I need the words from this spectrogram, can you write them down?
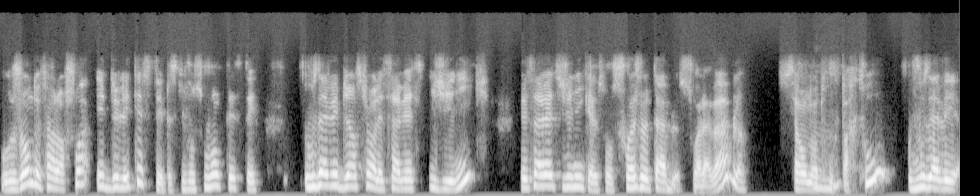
aux gens de faire leur choix et de les tester, parce qu'il faut souvent tester. Vous avez bien sûr les serviettes hygiéniques. Les serviettes hygiéniques, elles sont soit jetables, soit lavables. Ça, on en trouve mhm. partout. Vous avez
